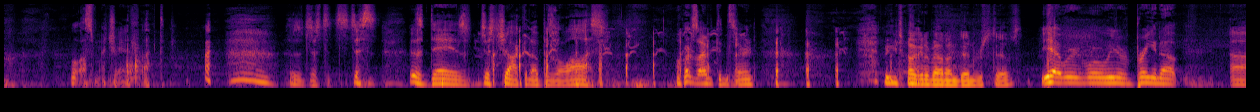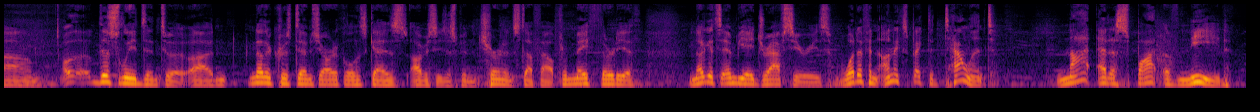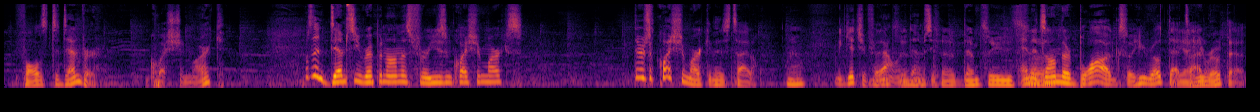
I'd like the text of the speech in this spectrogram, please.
Lost my train of thought. this is just it's just this day is just chalking up as a loss, as far as I'm concerned. What are you talking about on Denver Stiffs? Yeah, we were, we were bringing up. Um, oh, this leads into it. Uh, another Chris Dempsey article. This guy's obviously just been churning stuff out from May 30th. Nuggets NBA draft series. What if an unexpected talent, not at a spot of need, falls to Denver? Question mark. Wasn't Dempsey ripping on us for using question marks? There's a question mark in his title. Let me get you for that one, Dempsey. Dempsey's, And it's on their blog, so he wrote that yeah, title. he wrote that.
